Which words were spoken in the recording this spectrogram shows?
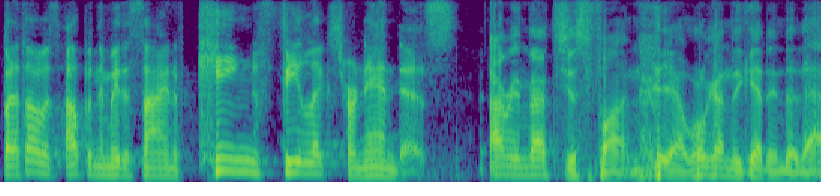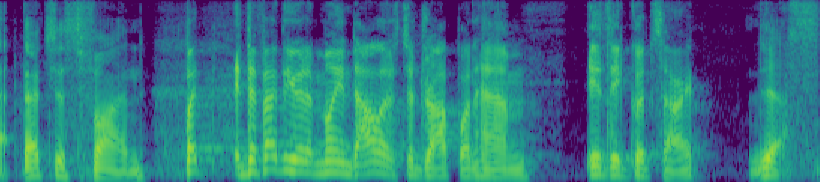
But I thought it was up when they made the sign of King Felix Hernandez. I mean, that's just fun. Yeah, we're going to get into that. That's just fun. But the fact that you had a million dollars to drop on him is a good sign. Yes.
